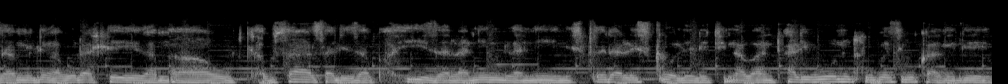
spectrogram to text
zami lingabolahleka hawu lakusasa lizabhayiza lanini lanini sicela lisixolele thina abantu aliboni uhlupho esibukhangeleyo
